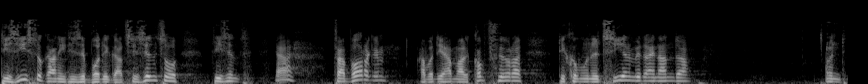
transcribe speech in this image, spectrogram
Die siehst du gar nicht, diese Bodyguards. Die sind so, die sind, ja, verborgen. Aber die haben halt Kopfhörer, die kommunizieren miteinander. Und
